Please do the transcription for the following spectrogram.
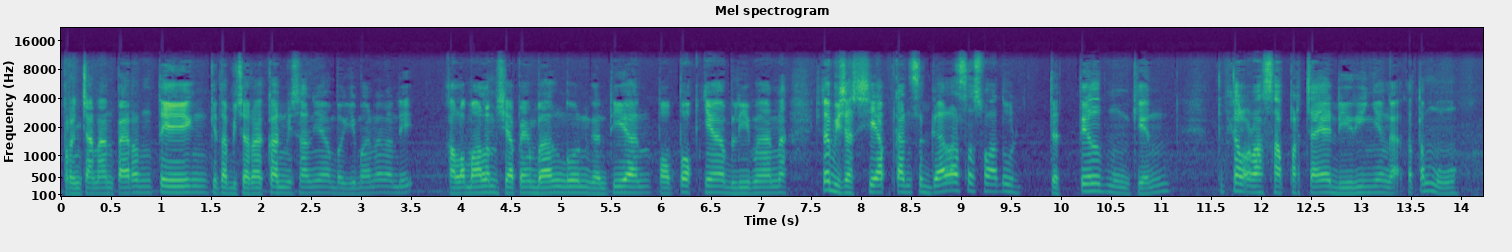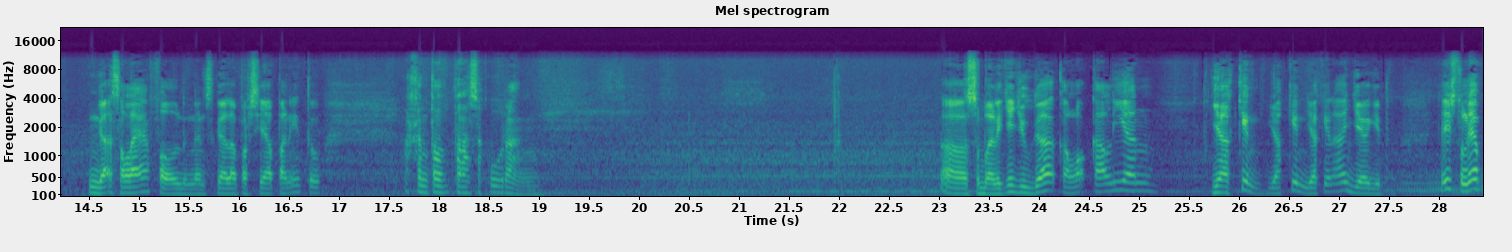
perencanaan parenting, kita bicarakan misalnya bagaimana nanti kalau malam siapa yang bangun? Gantian. Popoknya beli mana? Kita bisa siapkan segala sesuatu detail mungkin. Tapi kalau rasa percaya dirinya nggak ketemu nggak selevel dengan segala persiapan itu akan terasa kurang. Uh, sebaliknya juga kalau kalian yakin yakin yakin aja gitu. Jadi setelah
